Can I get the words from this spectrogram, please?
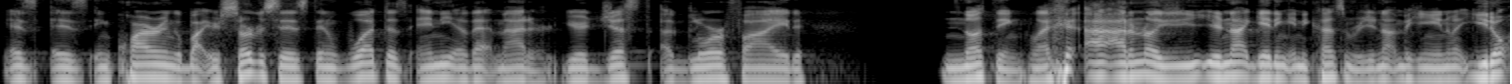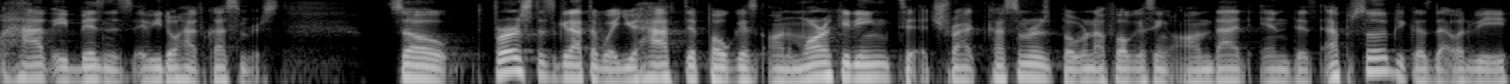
is is inquiring about your services then what does any of that matter? You're just a glorified nothing. Like i, I don't know you, are not getting any customers. You're not making any money. You don't have a business if you don't have customers. So first, let's get out the way. You have to focus on marketing to attract customers, but we're not focusing on that in this episode because that would be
